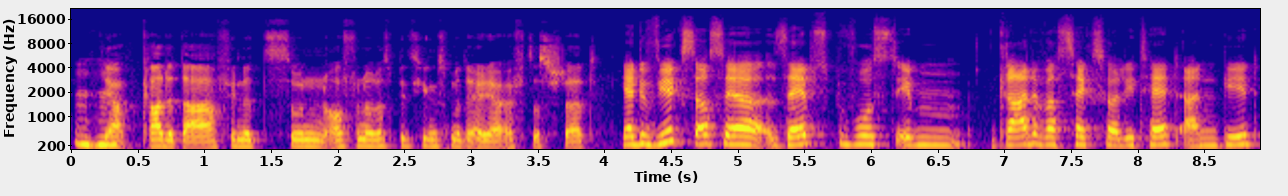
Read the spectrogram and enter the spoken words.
mhm. ja, gerade da findet so ein offeneres Beziehungsmodell ja öfters statt. Ja, du wirkst auch sehr selbstbewusst eben gerade was Sexualität angeht.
